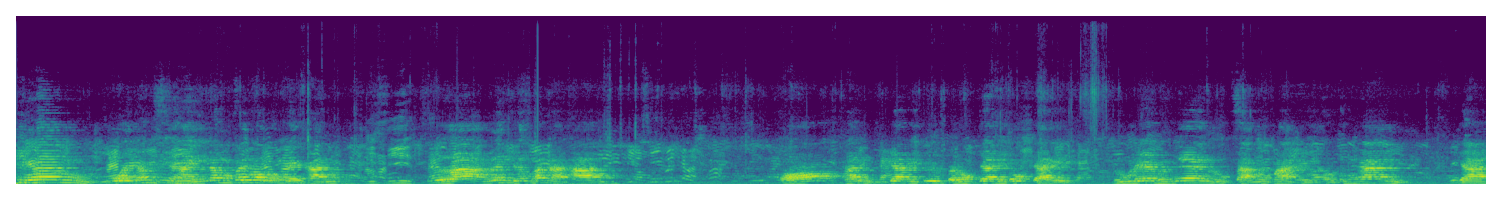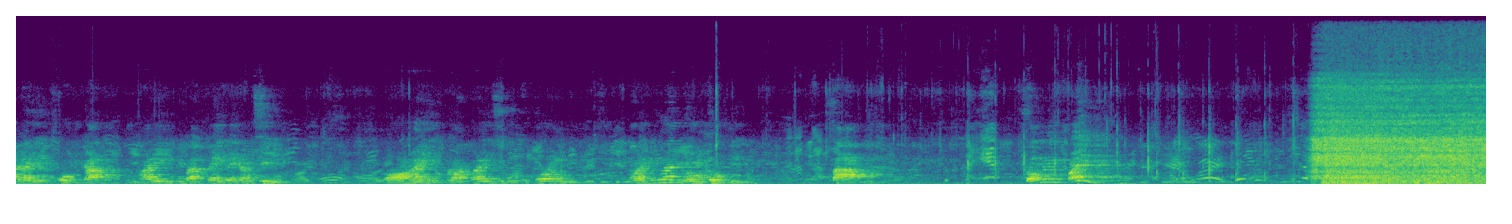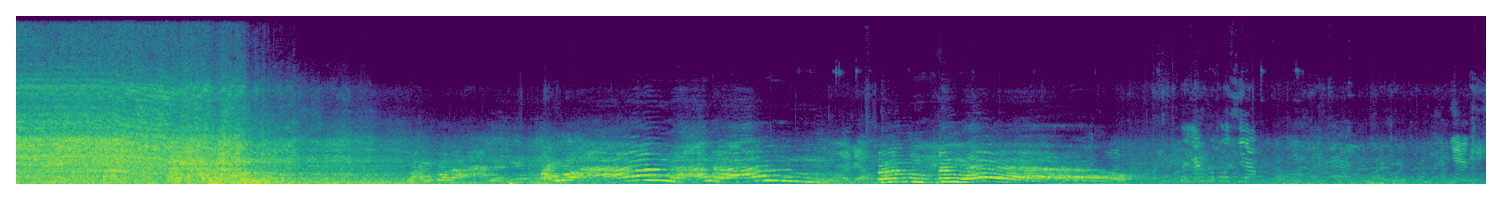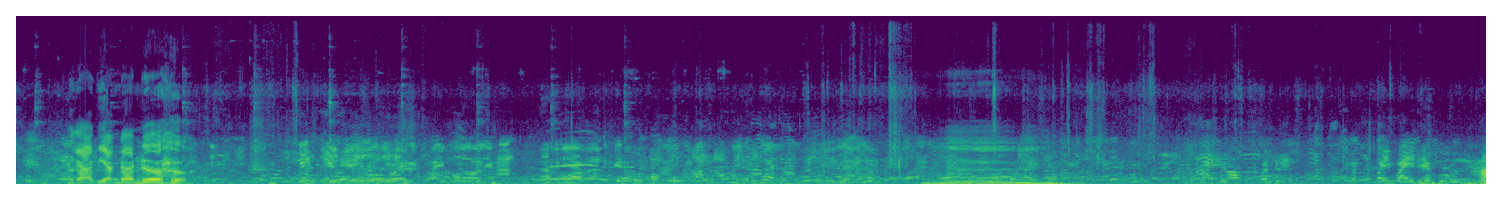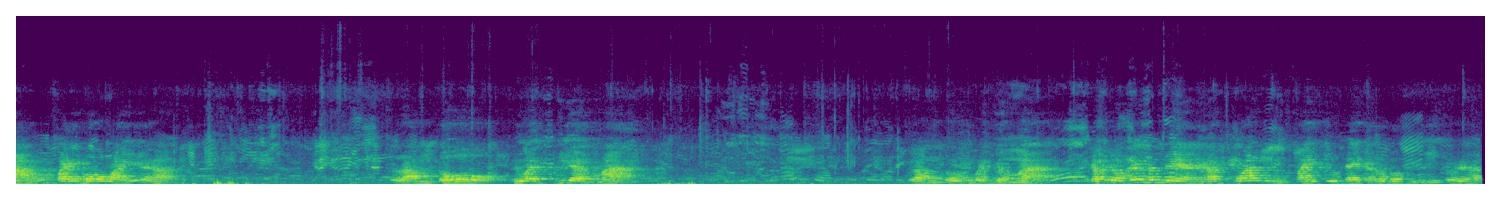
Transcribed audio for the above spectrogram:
ที่งานโวยคำสีไหนนำไปว่าผมเป็นขันล่างเรื่องเดิมพันหนาฐาน ขอท่านญาติตื่นตระหนกญาติตกใจ ดูแลเบิ่งแง่งลูกสั่งลูกมาที่เขาชุ่มง่านอย่าได้โฟกัสให้ปฏิบัติใดๆทั้งสิ้นขอให้ปลอดภัยสุขทุกคนไว้เงื่อนโยงโชคดีสามสองไป ไหลก็หาง ไหลก็หางหางหางตึงตึงแล้วนะครับเพียงดอนเด้ออืมหางไปโบไหวนะครับ ลำโตถือว่าเยี่ยมมากลำโตถือว่าเยี่ยมมากกับดอกไม้มันแดงนะครับควันไปจุดใดกับรบๆดีๆก็ได้ครับ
